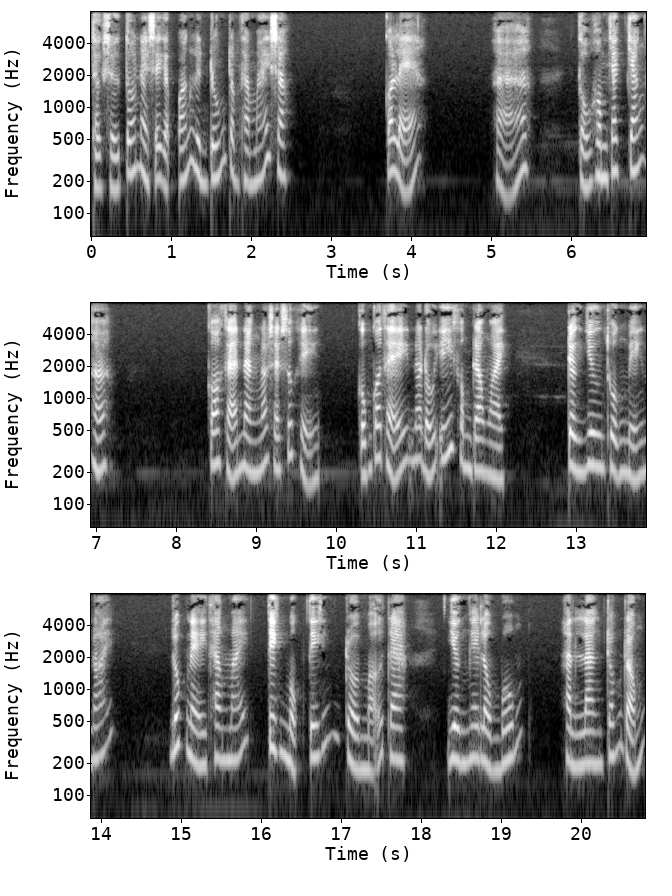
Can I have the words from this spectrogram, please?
thật sự tối nay sẽ gặp oán linh trốn trong thang máy sao? Có lẽ. Hả? Cậu không chắc chắn hả? Có khả năng nó sẽ xuất hiện, cũng có thể nó đổi ý không ra ngoài. Trần Dương thuận miệng nói. Lúc này thang máy tiên một tiếng rồi mở ra, dừng ngay lầu 4. Hành lang trống rỗng.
